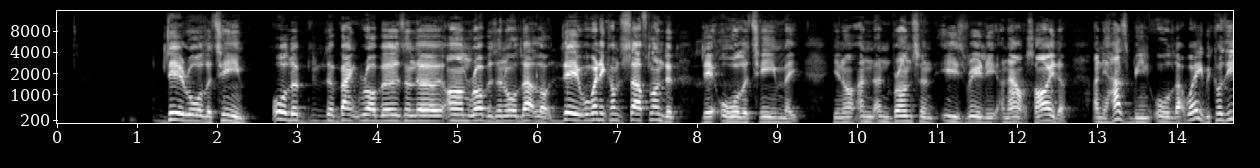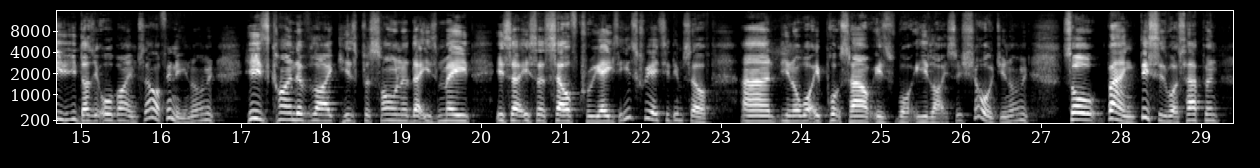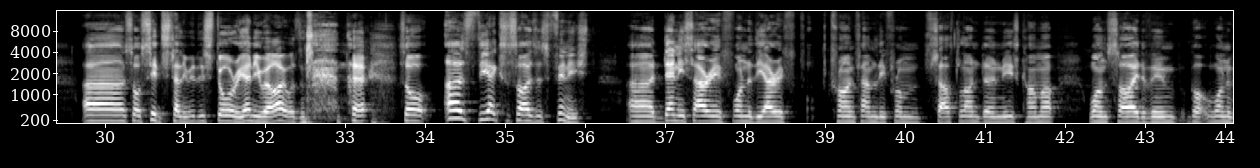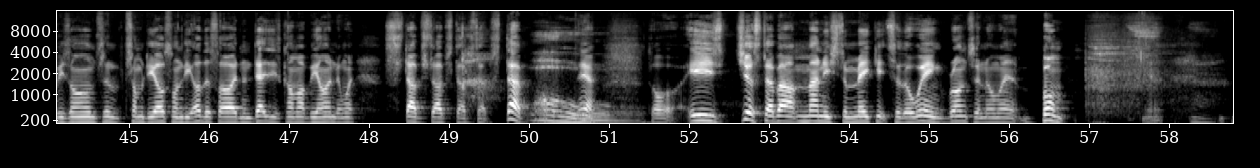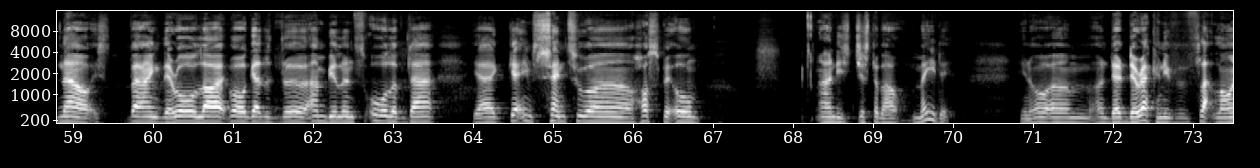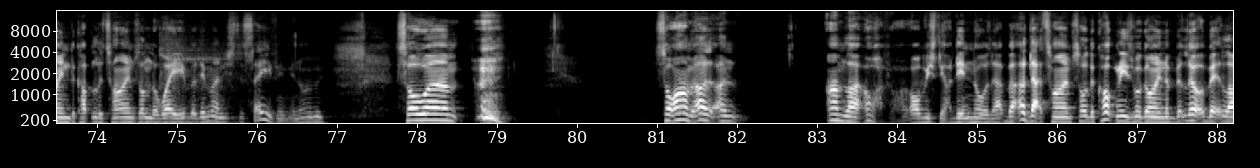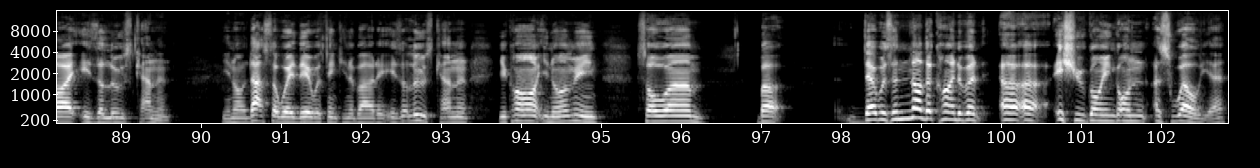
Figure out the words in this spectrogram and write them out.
they're all the team. All the the bank robbers and the armed robbers and all that lot. They when it comes to South London, they're all a team, mate. You know, and, and Bronson is really an outsider. And he has been all that way because he, he does it all by himself, isn't he? You know what I mean? He's kind of like his persona that he's made is a is a self created. He's created himself. And you know what he puts out is what he likes to show. Do you know what I mean? So bang, this is what's happened. Uh, so Sid's telling me this story anyway. I wasn't there. So as the exercises finished, uh, Dennis Arif, one of the Arif crime family from South London, he's come up. One side of him got one of his arms, and somebody else on the other side, and Desi's come up behind and went stab, stab, stab, stab, stab. Whoa. Yeah. So he's just about managed to make it to the wing. Bronson and went boom. Yeah. Now it's bang. They're all like, well, get the, the ambulance, all of that. Yeah, get him sent to a hospital, and he's just about made it. You know, um, and they, they reckon he flatlined a couple of times on the way, but they managed to save him. You know what I mean? So, um, so I'm, I, I'm, I'm like, oh, obviously I didn't know that, but at that time, so the Cockneys were going a bit, little bit like, is a loose cannon. You know, that's the way they were thinking about it. Is a loose cannon. You can't, you know what I mean? So, um, but there was another kind of an uh, uh, issue going on as well, yeah.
